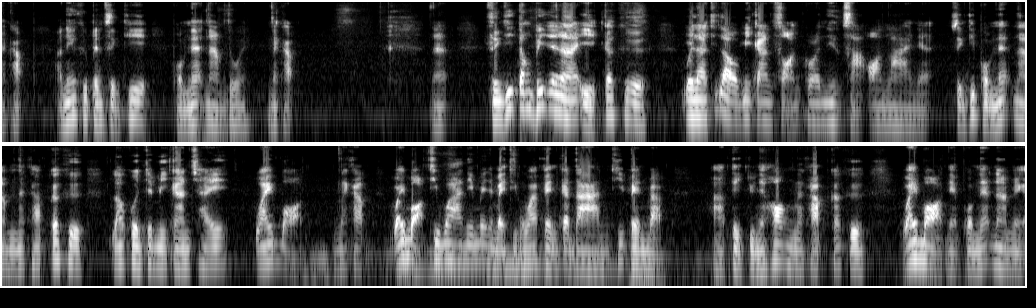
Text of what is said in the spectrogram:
นะครับ อันนี้คือเป็นสิ่งที่ผมแนะนำด้วยนะครับนะ สิ่งที่ต้องพิจารณาอีกก็คือ เวลาที่เรามีการสอนกรณีศึกษาออนไลน์เนี่ยสิ่งที่ผมแนะนำนะครับก็คือเราควรจะมีการใช้ไวบอร์ดนะครับไวบอร์ดที่ว่านี่ไม่ได้หมายถึงว่าเป็นกระดานที่เป็นแบบติดอยู่ในห้องนะครับ ก็คือไวบอร์ดเนี่ยผมแนะนำอย่าง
